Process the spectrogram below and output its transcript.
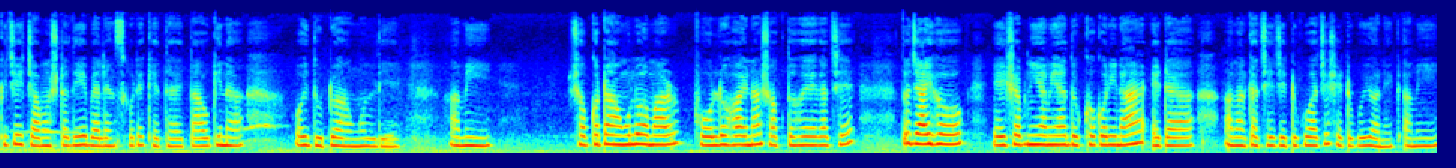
কিছুই চামচটা দিয়ে ব্যালেন্স করে খেতে হয়। তাও কি না ওই দুটো আঙুল দিয়ে। আমি সবকটা আঙুলও আমার ফোল্ডও হয় না, শক্ত হয়ে গেছে। তো যাই হোক, এইসব নিয়ে আমি আর দুঃখ করি না। এটা আমার কাছে যেটুকু আছে সেটুকুই অনেক। আমি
